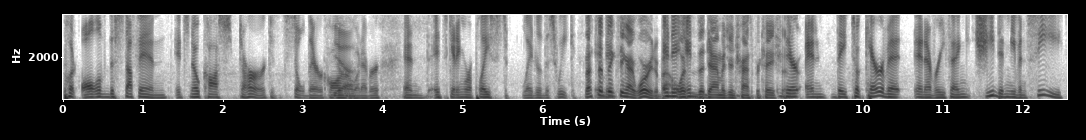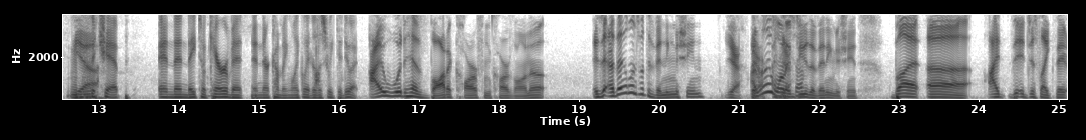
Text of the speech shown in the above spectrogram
put all of the stuff in. It's no cost to her because it's still their car Yeah. or whatever. And it's getting replaced later this week. that's the big it's- thing I worried about it- was the damage in transportation. there and they took care of it and everything. She didn't even see Yeah. the chip, and then they took care of it, and they're coming like later this week to do it. I would have bought a car from Carvana. Is it, are they the ones with the vending machine? yeah, I really want to so. do the vending machine, but uh, I it just like they,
